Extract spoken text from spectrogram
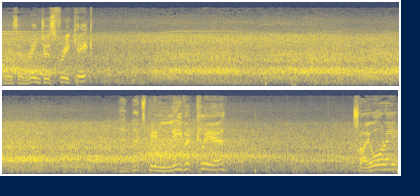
Here's a Rangers free kick. And that's been levered clear. Traore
